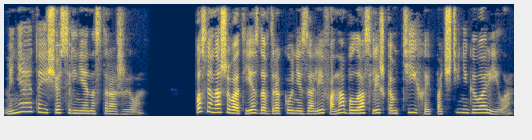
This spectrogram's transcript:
Меня это еще сильнее насторожило. После нашего отъезда в Драконий залив она была слишком тихой, почти не говорила.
